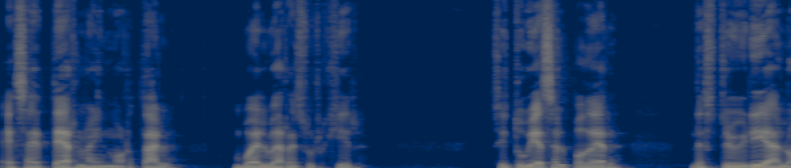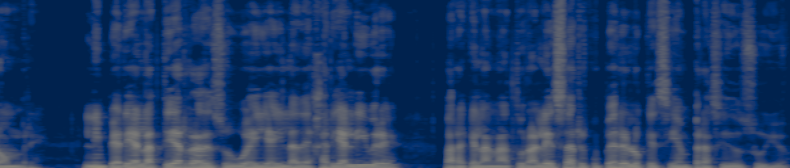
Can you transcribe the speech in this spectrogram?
esa eterna inmortal, vuelve a resurgir. Si tuviese el poder, destruiría al hombre, limpiaría la tierra de su huella y la dejaría libre para que la naturaleza recupere lo que siempre ha sido suyo.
